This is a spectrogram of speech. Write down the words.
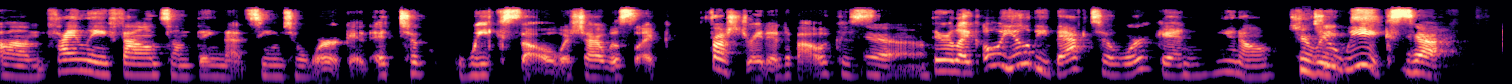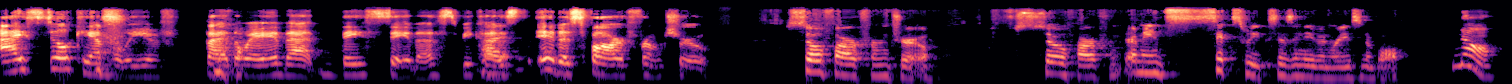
um, finally found something that seemed to work. It, it took weeks though, which I was like frustrated about because Yeah. they were like, oh, you'll be back to work in, you know, Two, two weeks. weeks. Yeah. I still can't believe, by the way, that they say this because it is far from true. So far from true. So far from, I mean, six weeks isn't even reasonable. No,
